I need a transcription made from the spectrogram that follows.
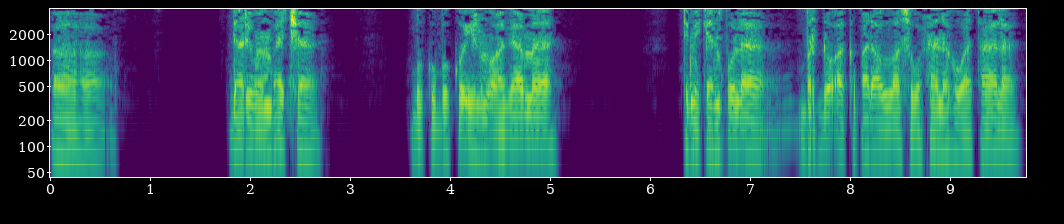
uh, dari membaca buku-buku ilmu agama, demikian pula berdoa kepada Allah Subhanahu wa taala.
